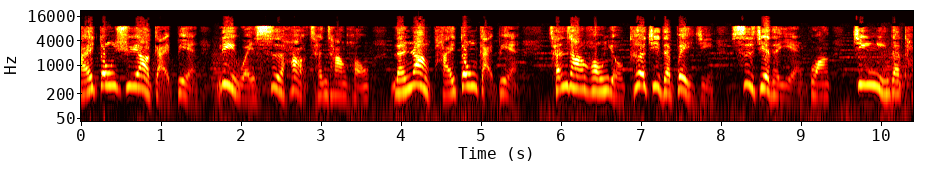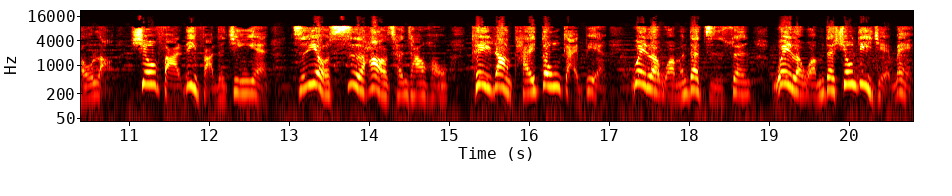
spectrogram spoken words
台东需要改变，立委四号陈长鸿能让台东改变。陈长鸿有科技的背景、世界的眼光、经营的头脑、修法立法的经验。只有四号陈长鸿可以让台东改变。为了我们的子孙，为了我们的兄弟姐妹，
